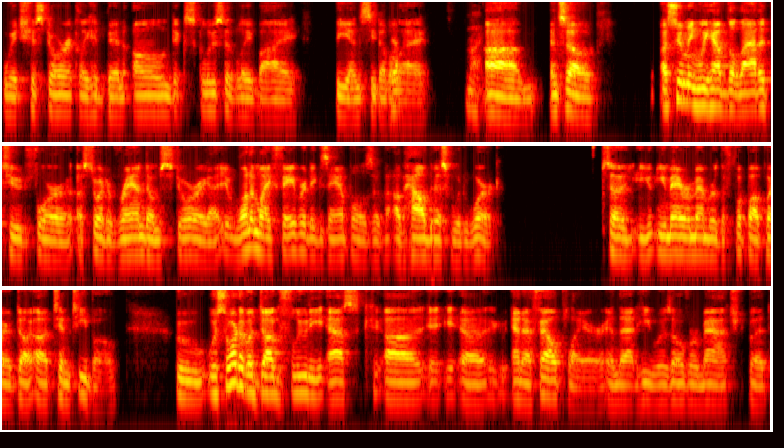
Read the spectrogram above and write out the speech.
which historically had been owned exclusively by the NCAA. Yep. Right. Um, and so assuming we have the latitude for a sort of random story, one of my favorite examples of, of how this would work. So you, you may remember the football player uh, Tim Tebow, who was sort of a Doug Flutie esque uh, uh, NFL player in that he was overmatched, but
